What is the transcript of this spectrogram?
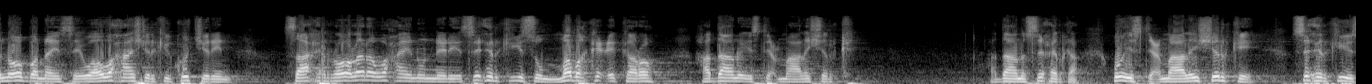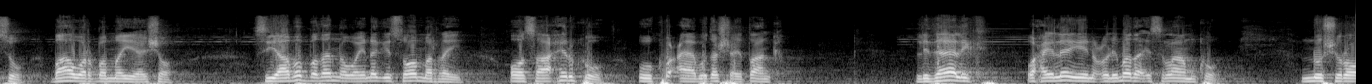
inoo bannaysay waa waxaan shirki ku jirin saaxiroolena waxaynu nidhi sixirkiisu maba kici karo haddaanu isticmaalin shirki haddaanu sixirka u isticmaalin shirki sixirkiisu baawarba ma yeesho siyaabo badanna waa inagii soo maray oo saaxirku uu ku caabudo shaydaanka lidaalik waxay leeyihiin culimmada islaamku nushro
